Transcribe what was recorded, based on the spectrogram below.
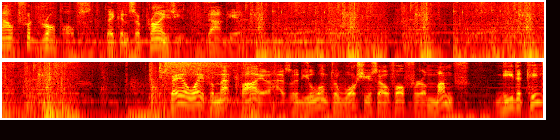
Out for drop-offs. They can surprise you down here. Stay away from that biohazard. You'll want to wash yourself off for a month. Need a key.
